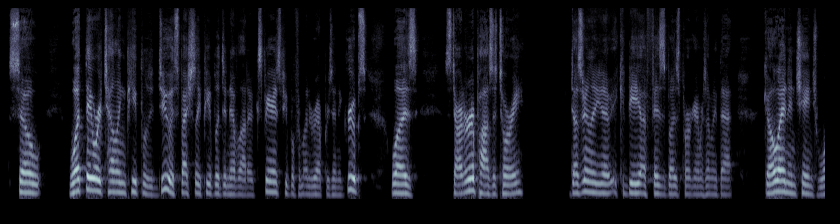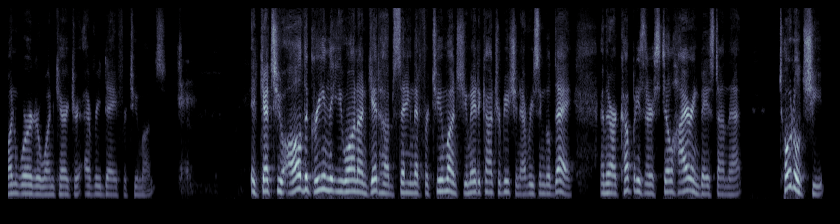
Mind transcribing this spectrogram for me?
so what they were telling people to do, especially people that didn't have a lot of experience, people from underrepresented groups, was start a repository. Doesn't really, you know, it could be a fizz buzz program or something like that go in and change one word or one character every day for two months. It gets you all the green that you want on GitHub saying that for two months you made a contribution every single day. And there are companies that are still hiring based on that. Total cheat,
